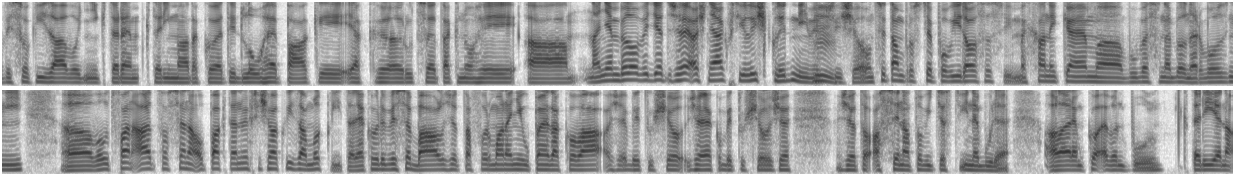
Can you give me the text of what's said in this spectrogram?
vysoký závodník, který, který má takové ty dlouhé páky, jak ruce, tak nohy a na něm bylo vidět, že je až nějak příliš klidný mi hmm. přišel. On si tam prostě povídal se svým mechanikem, vůbec nebyl nervózní. Uh, Wout van Aert zase naopak, ten mi přišel takový zamlklý, tedy jako kdyby se bál, že ta forma není úplně taková a že by tušil, že jako by tušil, že, že to asi na to vítězství nebude. Ale Remco Evenpool, který je na,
